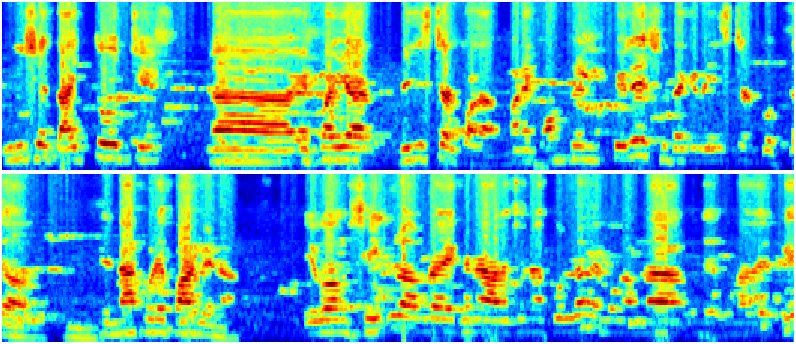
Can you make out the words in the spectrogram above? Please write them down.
পুলিশের দায়িত্ব হচ্ছে এফআইআর রেজিস্টার করা। মানে কমপ্লেন পেলে সেটাকে রেজিস্টার করতে হবে। যে না করে পারবে না। এবং সেইগুলো আমরা এখানে আলোচনা করলাম এবং আমরা ওনাদেরকে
